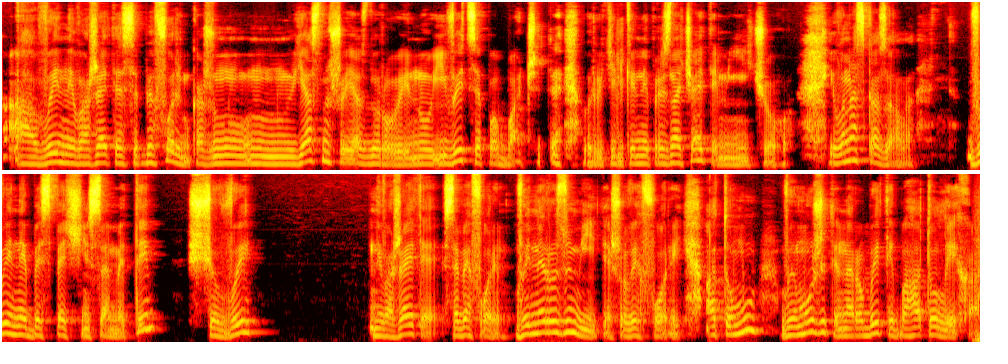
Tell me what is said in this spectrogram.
а ви не вважаєте себе хворим. Кажу, ну, ну ясно, що я здоровий, ну і ви це побачите. Говорю, тільки не призначайте мені нічого. І вона сказала: ви небезпечні саме тим, що ви не вважаєте себе хворим. Ви не розумієте, що ви хворий, а тому ви можете наробити багато лиха.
